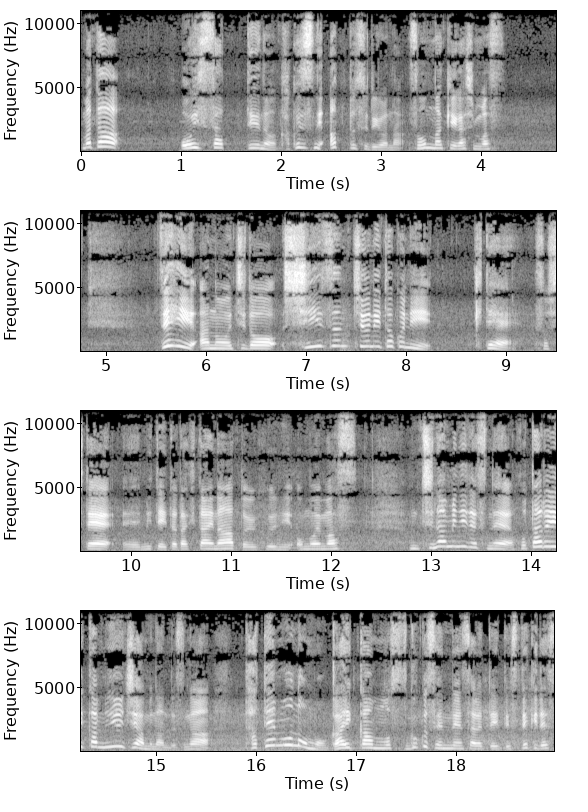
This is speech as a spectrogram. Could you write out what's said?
また美味しさっていうのが確実にアップするようなそんな気がします。ぜひあの一度シーズン中に特に来てそして、えー見ていただきたいなというふに思います。ちなみにですねホタルイカミュージアムなんですが建物も外観もすごく洗練されていて素敵です。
